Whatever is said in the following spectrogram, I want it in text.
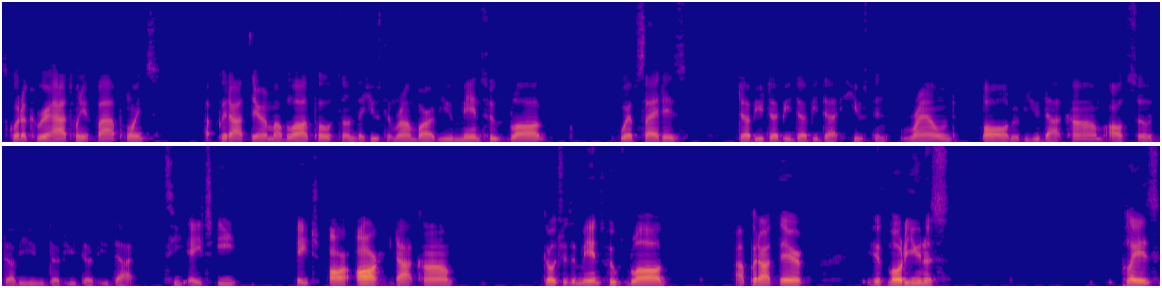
scored a career high 25 points. I put out there on my blog post on the Houston Roundball Review Men's Hoops blog. Website is www.houstonroundballreview.com. Also www.thehrr.com. Go to the Men's Hoops blog. I put out there if Motiejunas plays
